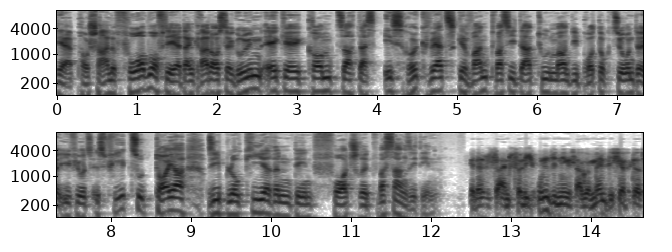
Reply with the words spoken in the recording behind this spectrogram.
Der pauschale Vorwurf, der ja dann gerade aus der grünen Ecke kommt, sagt, das ist rückwärtsgewandt, was Sie da tun machen. Die Produktion der E-Fuels ist viel zu teuer. Sie blockieren den Fortschritt. Was sagen Sie denen? Ja, das ist ein völlig unsinniges Argument. Ich habe das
